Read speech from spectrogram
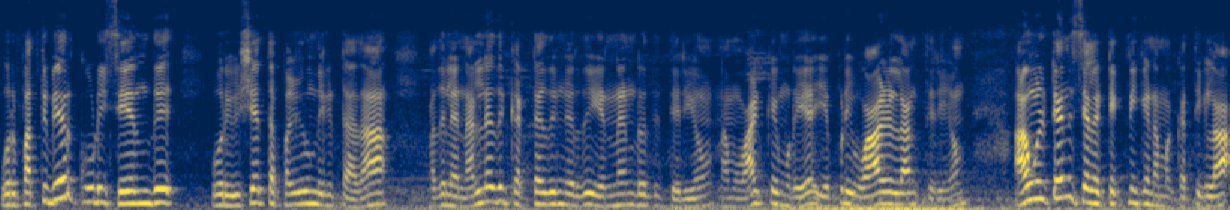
ஒரு பத்து பேர் கூடி சேர்ந்து ஒரு விஷயத்தை பகிர்ந்துக்கிட்டால் தான் அதில் நல்லது கெட்டதுங்கிறது என்னன்றது தெரியும். நம்ம வாழ்க்கை முறையை எப்படி வாழலான்னு தெரியும். அவங்கள்ட்டேருந்து சில டெக்னிக்கை நம்ம கற்றுக்கலாம்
